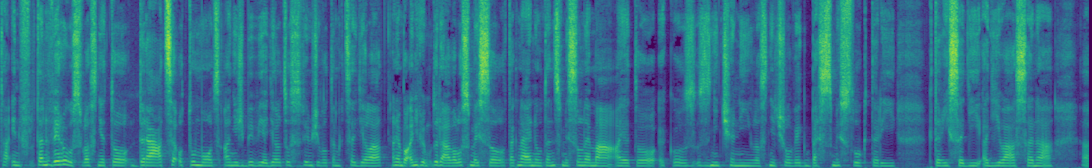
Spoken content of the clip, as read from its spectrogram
ta infl, ten virus, vlastně to drát se o tu moc, aniž by věděl, co se svým životem chce dělat, nebo aniž by mu to dávalo smysl, tak najednou ten smysl nemá a je to jako zničený vlastně člověk bez smyslu, který, který sedí a dívá se na uh,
